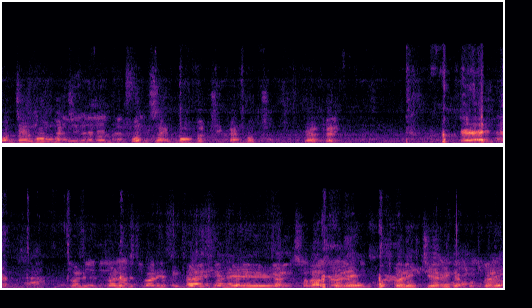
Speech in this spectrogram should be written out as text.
ಒಂದ್ ಸೈಡ್ ಮೂಗ್ ಮುಚ್ಚಿ ಒಂದ್ ಸೈಡ್ ಮೂಗ್ ಮುಚ್ಚಿ ಮುಚ್ಚಿ ಸುಧಾರಿಸ್ಕೊಳ್ಳಿ ಕುತ್ಕೊಳ್ಳಿ ಚೇರ್ ಇದೆ ಕುತ್ಕೊಳ್ಳಿ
